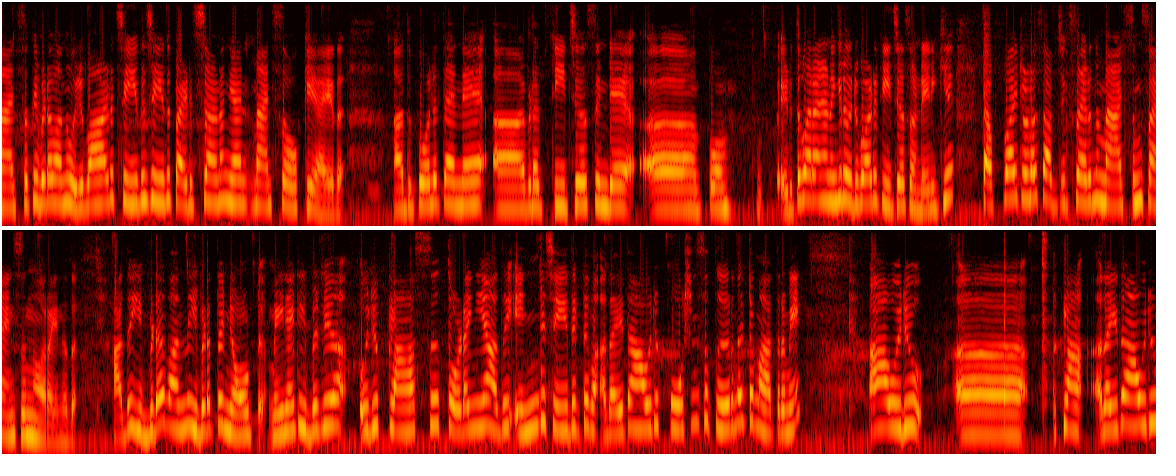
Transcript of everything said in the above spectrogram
മാത്സ് ഒക്കെ ഇവിടെ വന്ന് ഒരുപാട് ചെയ്ത് ചെയ്ത് പഠിച്ചാണ് ഞാൻ മാത്സ് ഓക്കെ ആയത്. അതുപോലെ തന്നെ ഇവിടെ ടീച്ചേഴ്സിന്റെ ഇപ്പം എടുത്തു പറയാനാണെങ്കിൽ ഒരുപാട് ടീച്ചേഴ്സ് ഉണ്ട്. എനിക്ക് ടഫായിട്ടുള്ള സബ്ജക്ട്സ് ആയിരുന്നു മാത്സും സയൻസും എന്ന് പറയുന്നത്. അത് ഇവിടെ വന്ന് ഇവിടുത്തെ നോട്ട് മെയിനായിട്ട് ഇവർ ഒരു ക്ലാസ് തുടങ്ങിയ അത് എൻഡ് ചെയ്തിട്ട് അതായത് ആ ഒരു പോർഷൻസ് തീർന്നിട്ട് മാത്രമേ ആ ഒരു ക്ലാ അതായത് ആ ഒരു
